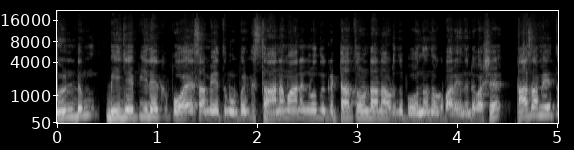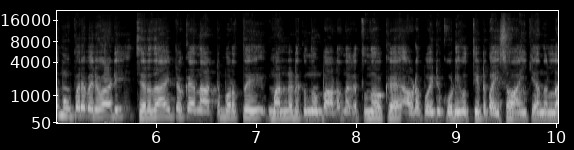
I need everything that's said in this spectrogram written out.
വീണ്ടും ബി ജെ പിയിലേക്ക് പോയ സമയത്ത് മൂപ്പർക്ക് സ്ഥാനമാനങ്ങളൊന്നും കിട്ടാത്തതുകൊണ്ടാണ് അവിടുന്ന് പോകുന്നതെന്നൊക്കെ പറയുന്നുണ്ട്. പക്ഷേ ആ സമയത്ത് മൂപ്പരെ പരിപാടി ചെറുതായിട്ടൊക്കെ നാട്ടിൻപുറത്ത് മണ്ണെടുക്കുന്നതും പാടം നികത്തുന്നതും ഒക്കെ അവിടെ പോയിട്ട് കൊടി കുത്തിയിട്ട് പൈസ വാങ്ങിക്കുക എന്നുള്ള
